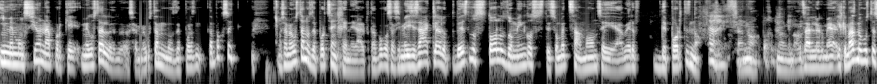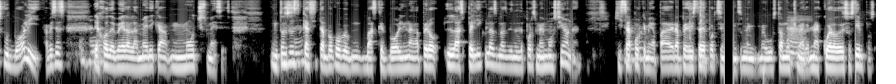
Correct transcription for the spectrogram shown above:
Y me emociona porque me gusta, o sea, me gustan los deportes. Tampoco soy, o sea, me gustan los deportes en general. pero Tampoco, o sea, si me dices, ah, claro, ves los, todos los domingos, este, sometes a Monse a ver deportes, no. Ay, O sea, sí, no, no, no. O sea, lo que me- el que más me gusta es fútbol y a veces Ajá. dejo de ver al América muchos meses. Entonces casi tampoco veo básquetbol ni nada, pero las películas más bien de deportes me emocionan. Quizá porque mi papá era periodista de deportes, entonces me, me gusta mucho, me, Ah. me acuerdo de esos tiempos.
